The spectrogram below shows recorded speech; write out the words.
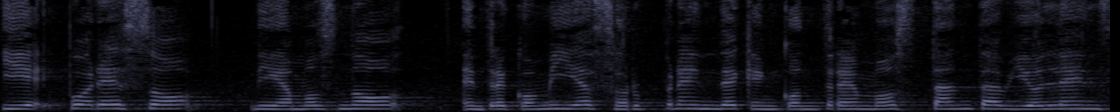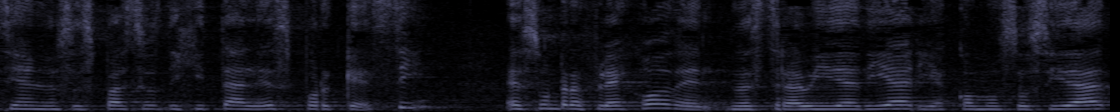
Y por eso, digamos, no, entre comillas, sorprende que encontremos tanta violencia en los espacios digitales porque sí, es un reflejo de nuestra vida diaria como sociedad.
